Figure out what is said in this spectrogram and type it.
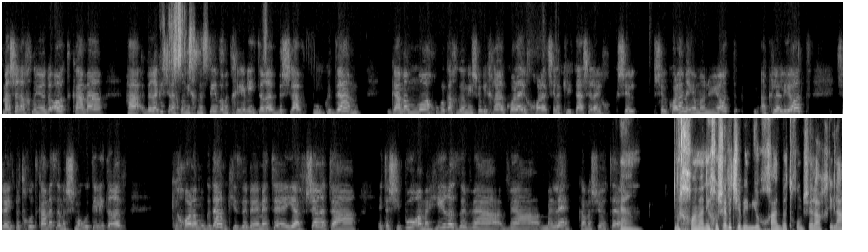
מה שאנחנו יודעות, כמה ברגע שאנחנו נכנסים ומתחילים להתערב בשלב מוקדם גם המוח הוא כל כך גמיש, ובכלל כל היכולת של הקליטה של, היכ... של, של כל המיומנויות הכלליות של ההתפתחות, כמה זה משמעותי להתערב ככל המוקדם, כי זה באמת אה, יאפשר את, ה... את השיפור המהיר הזה וה... והמלא כמה שיותר. כן. נכון, אני חושבת שבמיוחד בתחום של האכילה,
